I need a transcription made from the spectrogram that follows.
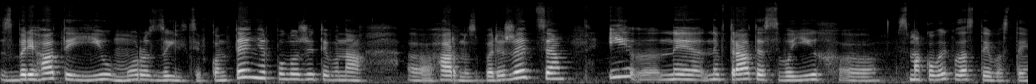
зберігати її в морозильці. В контейнер положити, вона е, гарно збережеться і е, не, не втратить своїх е, смакових властивостей.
